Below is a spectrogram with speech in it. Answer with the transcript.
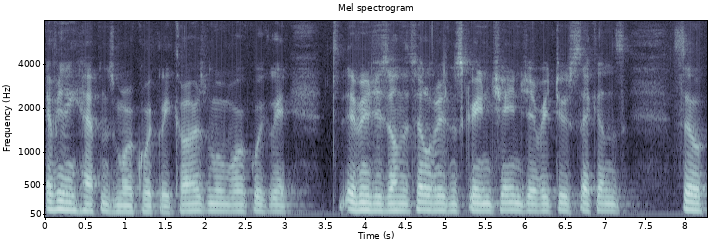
Everything happens more quickly. Cars move more quickly. Images on the television screen change every two seconds. So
